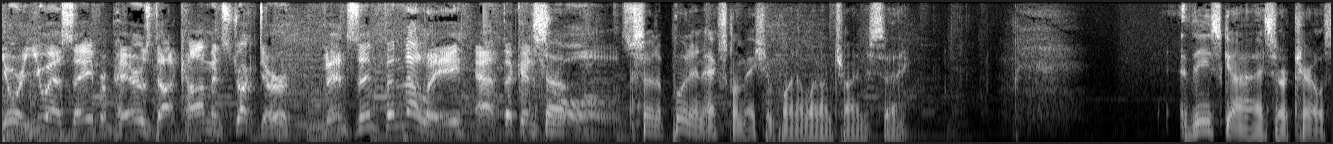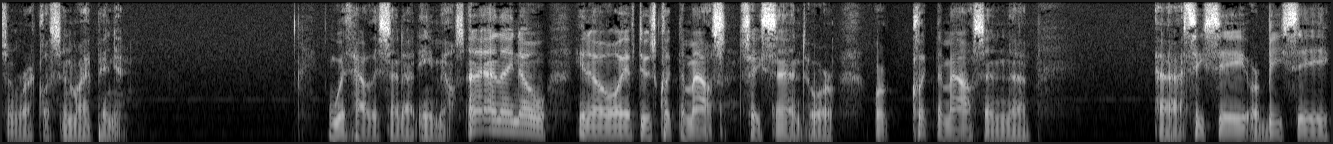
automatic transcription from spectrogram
Your USAPrepares.com instructor, Vincent Finelli, at the controls. So, so to put an exclamation point on what I'm trying to say, these guys are careless and reckless, in my opinion with how they send out emails. And, and, I know, you know, all you have to do is click the mouse, say send, or or click the mouse and uh, uh, CC or BC, you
